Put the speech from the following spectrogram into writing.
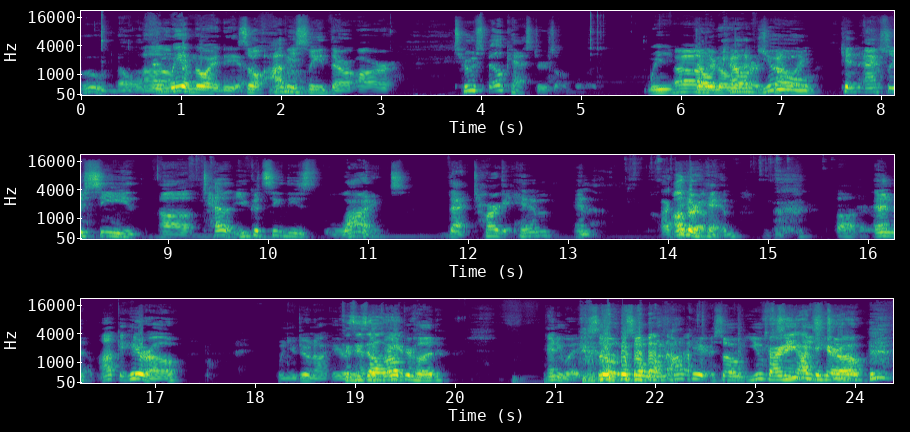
Ooh no. Um, and we have no idea. So obviously there are two spellcasters on board. We Oh, don't know counter- that. You Spelling. can actually see uh tell you could see these lines that target him and other him Other. and Akahiro. When you're doing Akahiro, 'Cause you he's to all- throw up your hood. Anyway, so so when Akahiro, so you see Targeting these Akahiro. two, you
